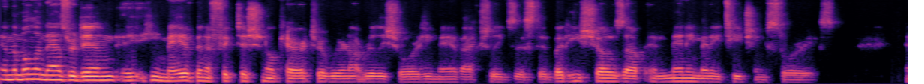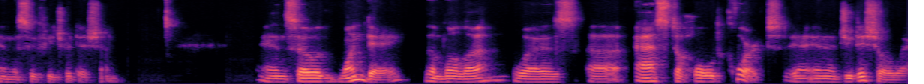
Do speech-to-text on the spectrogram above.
And the Mullah Nasruddin, he may have been a fictional character. We're not really sure. He may have actually existed, but he shows up in many, many teaching stories in the Sufi tradition. And so one day, the mullah was uh, asked to hold court in, in a judicial way.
